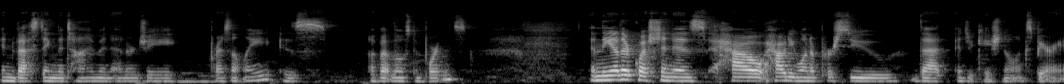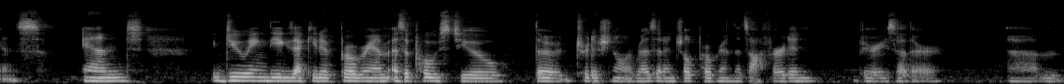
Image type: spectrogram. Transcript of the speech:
investing the time and energy presently is of utmost importance. And the other question is how how do you want to pursue that educational experience and doing the executive program as opposed to the traditional residential program that's offered in various other um,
